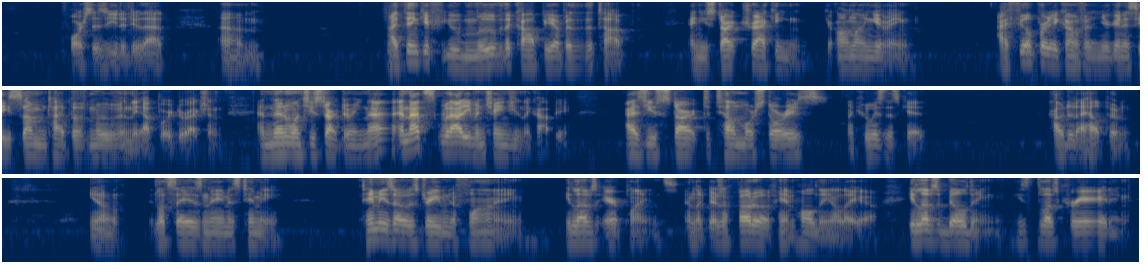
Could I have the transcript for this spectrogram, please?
forces you to do that. Um, I think if you move the copy up at the top and you start tracking your online giving, I feel pretty confident you're going to see some type of move in the upward direction. And then once you start doing that, and that's without even changing the copy, as you start to tell more stories, like who is this kid? How did I help him? You know, let's say his name is Timmy. Timmy's always dreamed of flying. He loves airplanes. And look, there's a photo of him holding a Lego. He loves building. He loves creating.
